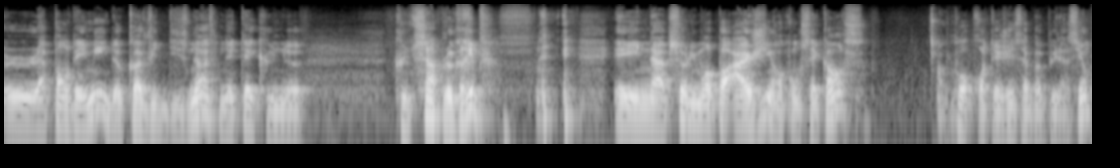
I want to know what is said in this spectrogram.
la pandémie de Covid-19 n'était qu'une simple grippe, et il n'a absolument pas agi en conséquence pour protéger sa population.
